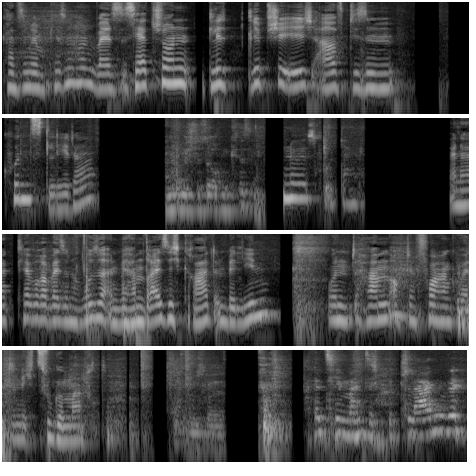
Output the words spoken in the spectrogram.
Kannst du mir ein Kissen holen? Weil es ist jetzt schon glitsche ich auf diesem Kunstleder. Anna, möchtest du auch ein Kissen? Nö, ist gut, danke. Anna hat clevererweise eine Hose an. Wir haben 30 Grad in Berlin und haben auch den Vorhang heute nicht zugemacht. Falls jemand sich beklagen will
